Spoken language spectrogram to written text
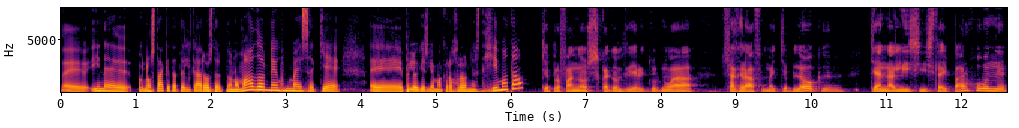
ε, είναι γνωστά και τα τελικά ρόστερ των ομάδων. Έχουν μέσα και ε, επιλογές για μακροχρόνια στοιχήματα. Και προφανώς κατ' όλη τη διάρκεια του τουρνουά θα γράφουμε και blog και αναλύσεις θα υπάρχουν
